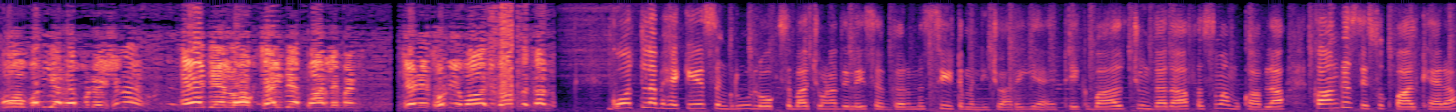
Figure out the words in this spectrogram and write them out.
ਬਹੁਤ ਵਧੀਆ ਰੈਪੂਟੇਸ਼ਨ ਹੈ। ਇਹ ਜੇ ਲੋਕ ਚਾਹੀਦੇ ਪਾਰਲੀਮੈਂਟ ਜਿਹੜੇ ਤੁਹਾਡੀ ਆਵਾਜ਼ ਉਠਾ ਸਕਣ। ਗੌਰਤਲਬ ਹੈ ਕਿ ਸੰਗਰੂਰ ਲੋਕ ਸਭਾ ਚੋਣਾਂ ਦੇ ਲਈ ਸਰਗਰਮ ਸੀਟ ਮੰਨੀ ਜਾ ਰਹੀ ਹੈ। ਇੱਥੇ ਇਕਬਾਲ ਝੁੰਦਾ ਦਾ ਫਸਵਾ ਮੁਕਾਬਲਾ ਕਾਂਗਰਸ ਦੇ ਸੁਖਪਾਲ ਖਹਿਰਾ,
